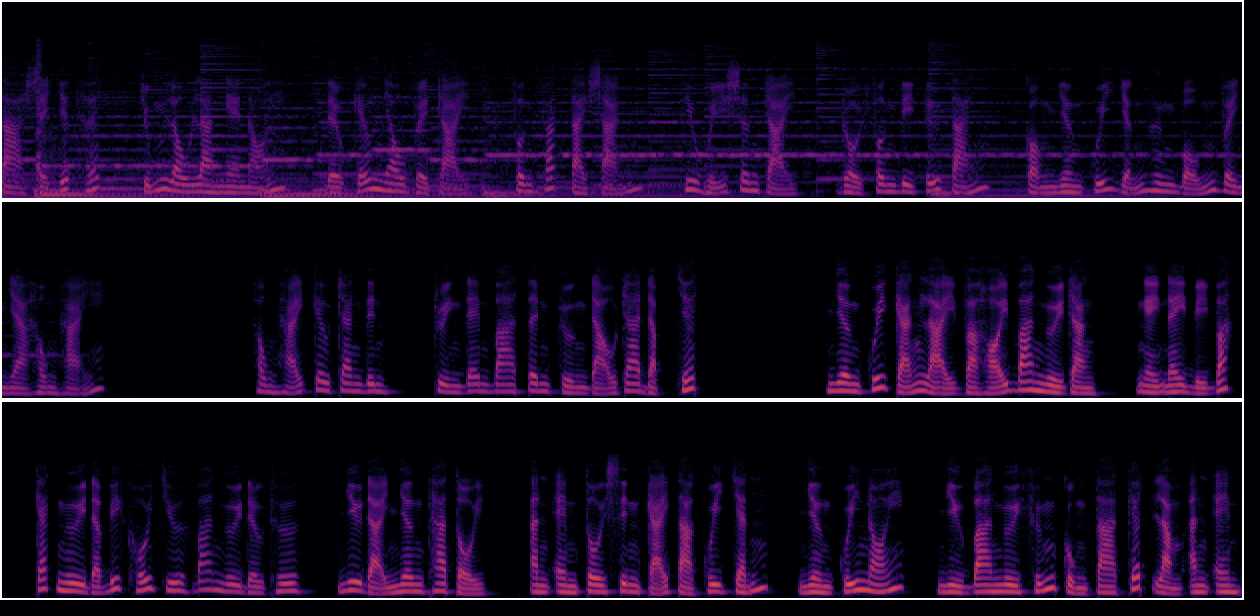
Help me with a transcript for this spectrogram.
ta sẽ giết hết. Chúng lâu la nghe nói, đều kéo nhau về trại, phân phát tài sản, thiêu hủy sơn trại, rồi phân đi tứ tán, còn nhân quý dẫn hưng bổn về nhà Hồng Hải. Hồng Hải kêu Trang Đinh, truyền đem ba tên cường đạo ra đập chết. Nhân quý cản lại và hỏi ba người rằng, ngày nay bị bắt, các ngươi đã biết hối chưa? Ba người đều thưa, như đại nhân tha tội, anh em tôi xin cải tà quy chánh, nhân quý nói, như ba ngươi khứng cùng ta kết làm anh em,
